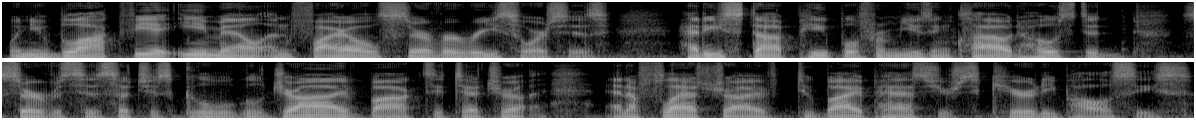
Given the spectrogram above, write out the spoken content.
When you block via email and file server resources, how do you stop people from using cloud-hosted services such as Google Drive, Box, etc., and a flash drive to bypass your security policies?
